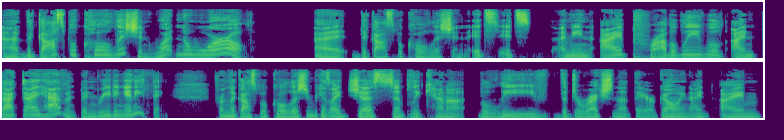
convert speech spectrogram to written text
Uh, the Gospel Coalition. What in the world? Uh, the Gospel Coalition. It's, it's, I mean, I probably will. I, in fact, I haven't been reading anything from the Gospel Coalition because I just simply cannot believe the direction that they are going. I, I'm,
